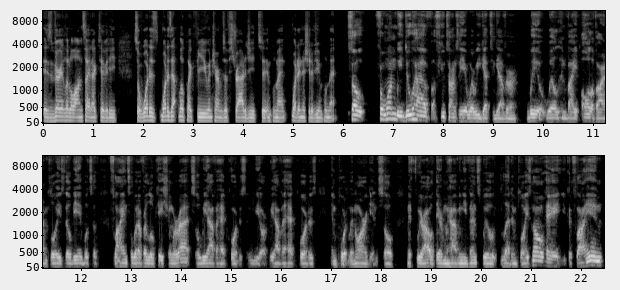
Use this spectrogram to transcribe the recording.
is very little on-site activity. So what is what does that look like for you in terms of strategy to implement what initiatives you implement? So for one, we do have a few times a year where we get together. We will invite all of our employees. They'll be able to fly into whatever location we're at. So we have a headquarters in New York. We have a headquarters in Portland, Oregon. So if we're out there and we're having events, we'll let employees know, hey, you could fly in.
